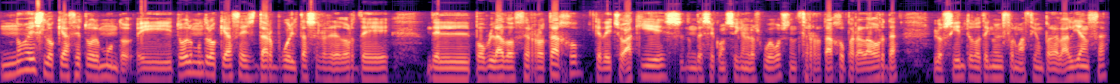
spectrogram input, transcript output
no es lo que hace todo el mundo, y todo el mundo lo que hace es dar vueltas alrededor de, del poblado Cerrotajo, que de hecho aquí es donde se consiguen los huevos, en Cerrotajo para la Horda, lo siento, no tengo información para la Alianza.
